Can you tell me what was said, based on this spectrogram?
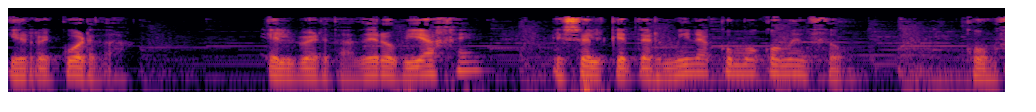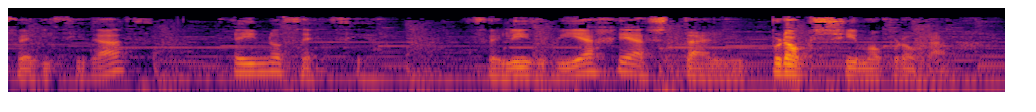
Y recuerda, el verdadero viaje es el que termina como comenzó, con felicidad e inocencia. Feliz viaje hasta el próximo programa.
